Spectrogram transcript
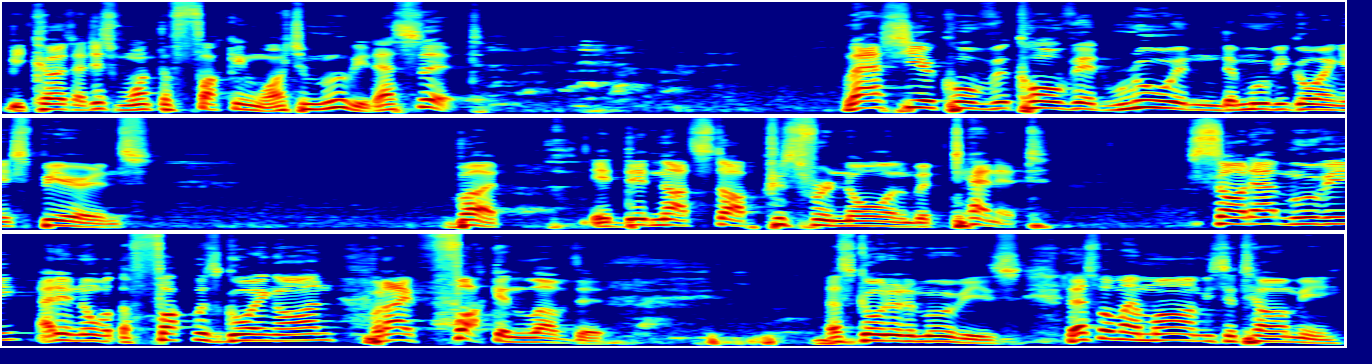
Because I just want to fucking watch a movie. That's it. Last year, COVID, COVID ruined the movie going experience. But it did not stop Christopher Nolan with Tenet. Saw that movie. I didn't know what the fuck was going on, but I fucking loved it. Let's go to the movies. That's what my mom used to tell me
